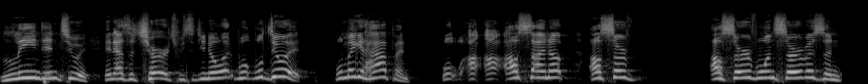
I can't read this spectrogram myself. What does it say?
leaned into it, and as a church, we said, you know what? We'll, we'll do it. We'll make it happen. Well, I, I'll sign up. I'll serve. I'll serve one service and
